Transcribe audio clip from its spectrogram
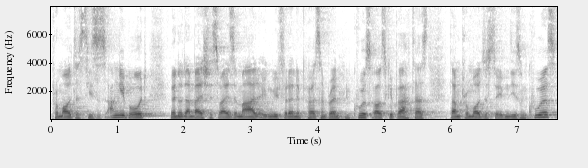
promotest dieses Angebot. Wenn du dann beispielsweise mal irgendwie für deine Personal Brand einen Kurs rausgebracht hast, dann promotest du eben diesen Kurs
